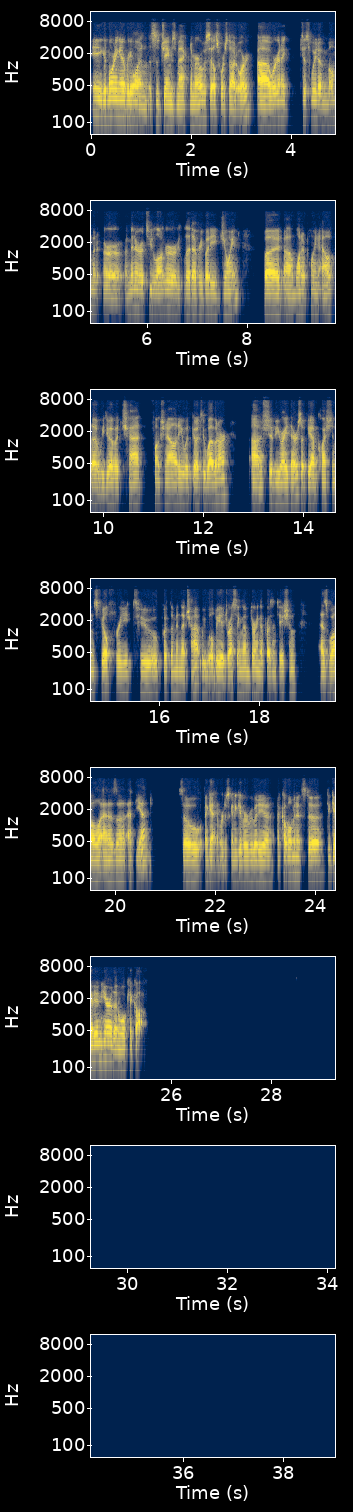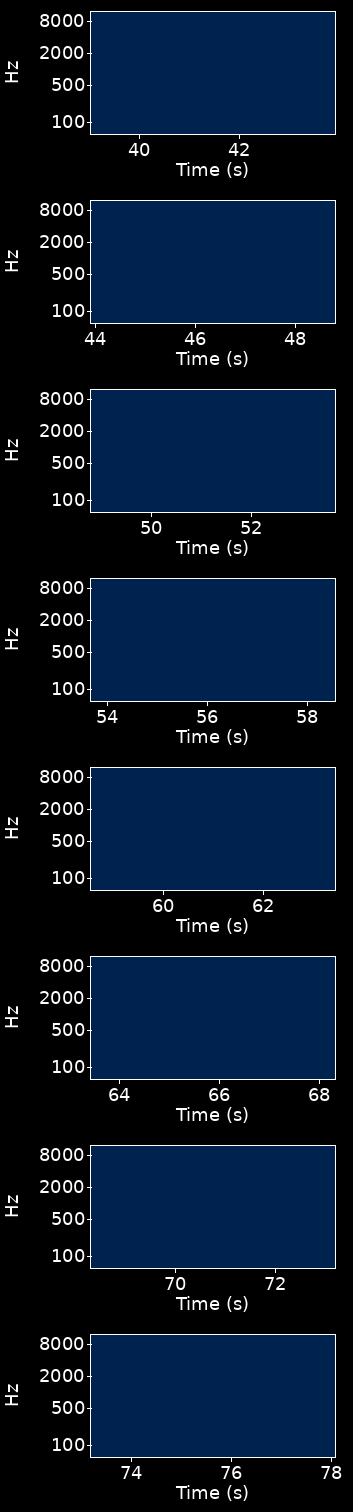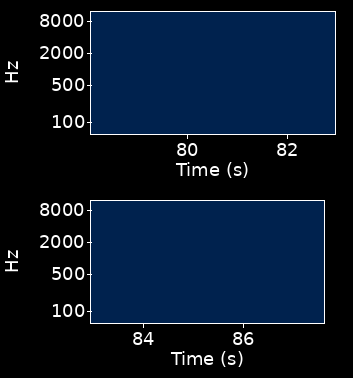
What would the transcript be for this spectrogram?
Hey, good morning, everyone. This is James McNamara with Salesforce.org. Uh, we're going to just wait a moment or a minute or two longer, let everybody join. But uh, want to point out that we do have a chat functionality with GoToWebinar. Uh, should be right there. So if you have questions, feel free to put them in the chat. We will be addressing them during the presentation as well as uh, at the end. So again, we're just going to give everybody a, a couple minutes to, to get in here, then we'll kick off.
